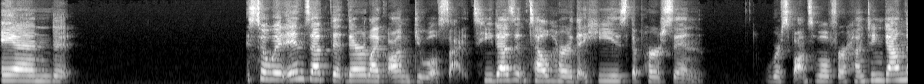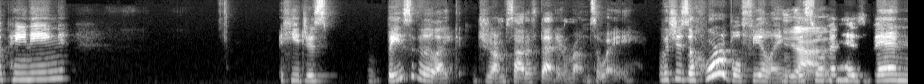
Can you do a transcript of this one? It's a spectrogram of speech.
And so it ends up that they're like on dual sides. He doesn't tell her that he's the person responsible for hunting down the painting. He just basically like jumps out of bed and runs away, which is a horrible feeling. This woman has been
